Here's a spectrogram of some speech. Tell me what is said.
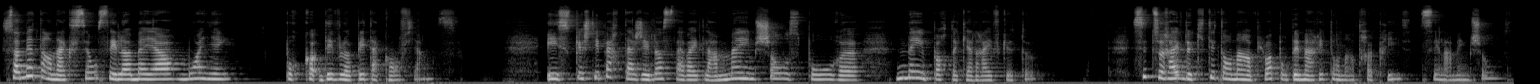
Se mettre en action, c'est le meilleur moyen pour développer ta confiance. Et ce que je t'ai partagé là, ça va être la même chose pour euh, n'importe quel rêve que tu as. Si tu rêves de quitter ton emploi pour démarrer ton entreprise, c'est la même chose.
